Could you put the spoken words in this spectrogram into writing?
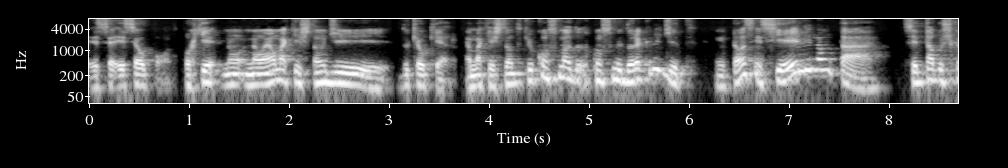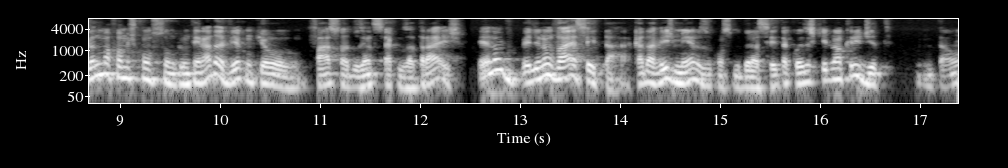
Esse, esse, é o ponto. Porque não, não é uma questão de, do que eu quero, é uma questão do que o consumidor, o consumidor acredita. Então, assim, se ele não está Se ele está buscando uma forma de consumo que não tem nada a ver com o que eu faço há 200 séculos atrás, ele não, ele não vai aceitar. Cada vez menos o consumidor aceita coisas que ele não acredita. Então,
